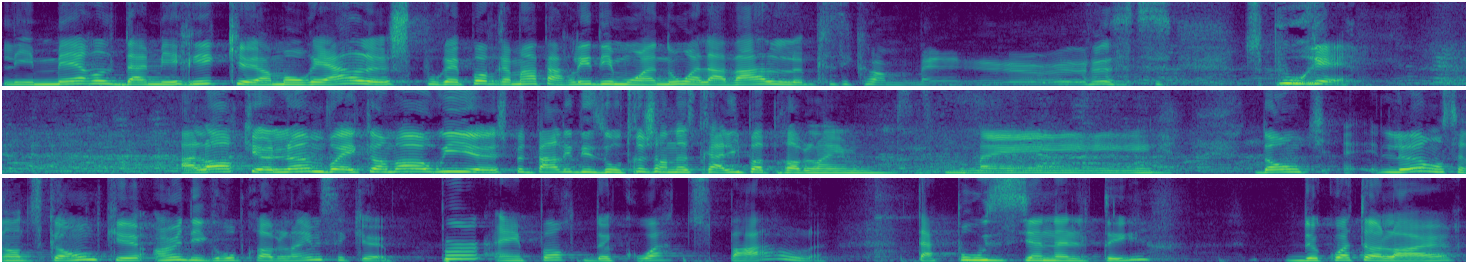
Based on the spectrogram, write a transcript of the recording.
les merles d'Amérique à Montréal, je pourrais pas vraiment parler des moineaux à Laval. Puis c'est comme ben, euh, tu pourrais. Alors que l'homme va être comme ah oui, je peux te parler des autruches en Australie, pas de problème. Donc là, on s'est rendu compte qu'un des gros problèmes, c'est que peu importe de quoi tu parles, ta positionnalité, de quoi tu as l'air,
